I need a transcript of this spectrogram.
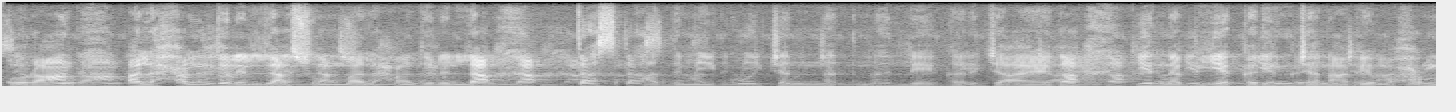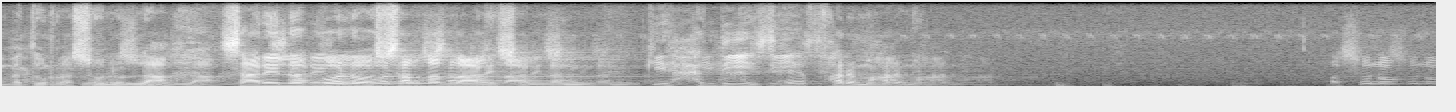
कुरान अल्हम्दुलिल्लाह सुम्मा अल्हम्दुलिल्लाह दस आदमी को जन्नत में लेकर जाएगा। ये नबी करीम जनाब मोहम्मद रसूलुल्लाह। सारे लोग बोलो सल्लल्लाहु अलैहि वसल्लम की हदीस है फरमान। और सुनो सुनो।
